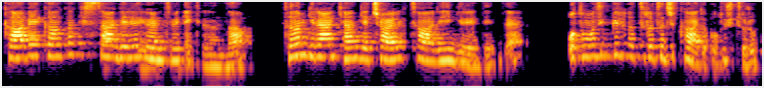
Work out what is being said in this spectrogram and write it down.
KVKK kişisel veri yönetimi ekranında Tanım girerken geçerlilik tarihi girildiğinde otomatik bir hatırlatıcı kaydı oluşturup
